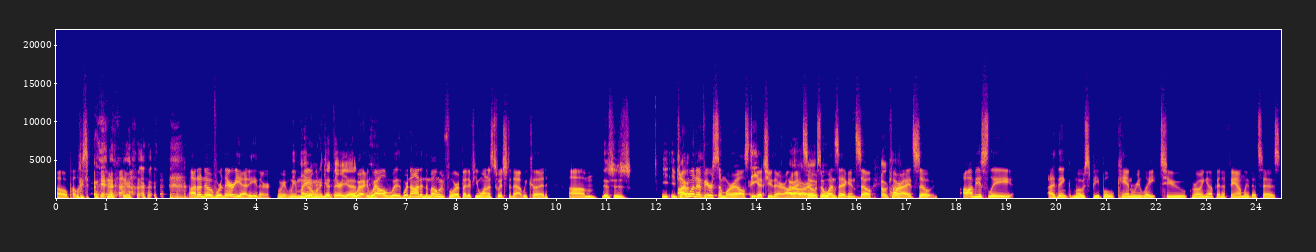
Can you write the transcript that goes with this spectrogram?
Oh, public. I don't know if we're there yet either. We we might. you don't want to get there yet. We're, well, we- we're not in the moment for it, but if you want to switch to that, we could. Um, this is. You I want to veer somewhere else to get you there. All All right. So so one second. So Okay. all right. So obviously, I think most people can relate to growing up in a family that says,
